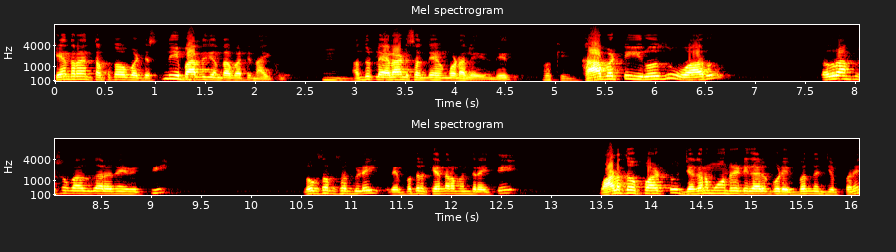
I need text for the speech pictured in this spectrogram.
కేంద్రాన్ని తప్పుతో పట్టిస్తుంది ఈ భారతీయ జనతా పార్టీ నాయకులే. అందుట్లో ఎలాంటి సందేహం కూడా లేదు. ఓకే. కాబట్టి ఈరోజు వారు రఘురామకృష్ణరాజు గారు అనే వ్యక్తి లోక్సభ సభ్యుడై రేపు పొద్దున కేంద్ర మంత్రి అయితే వాళ్ళతో పాటు జగన్మోహన్ రెడ్డి గారికి కూడా ఇబ్బంది అని చెప్పని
